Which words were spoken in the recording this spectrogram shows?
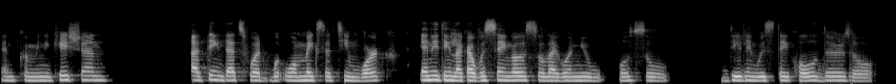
and communication i think that's what what makes a team work. Anything like i was saying also like when you also dealing with stakeholders or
